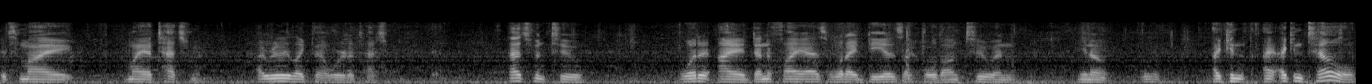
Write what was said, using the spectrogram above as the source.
it's my my attachment. I really like that word attachment. Attachment to what I identify as, what ideas I hold on to, and you know, I can I, I can tell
